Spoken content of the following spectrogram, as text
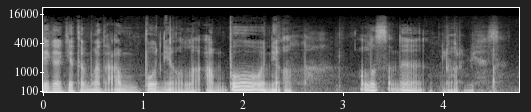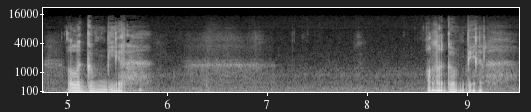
ketika kita mengatakan ampun ya Allah ampun ya Allah. Allah senang luar biasa. Allah gembira. Allah gembira.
